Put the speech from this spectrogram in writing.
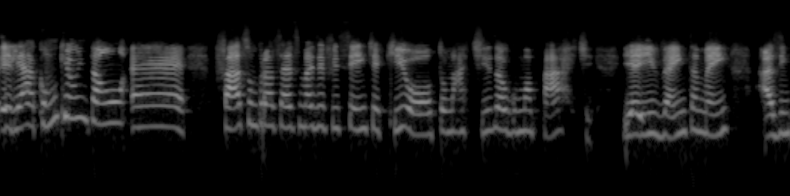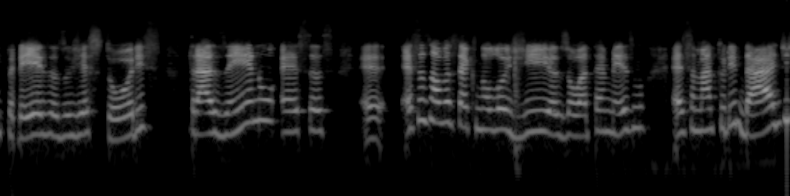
ele, ah, como que eu então é, faço um processo mais eficiente aqui ou automatizo alguma parte? E aí vem também as empresas, os gestores, trazendo essas, é, essas novas tecnologias ou até mesmo essa maturidade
